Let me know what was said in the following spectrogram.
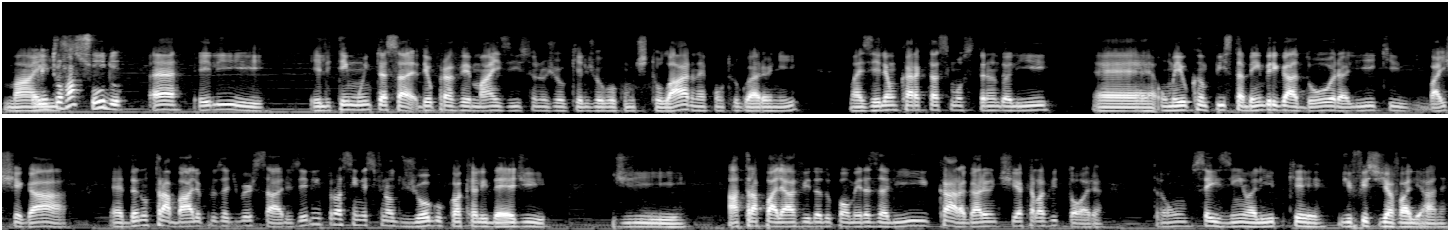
mas... Ele entrou raçudo. É, ele ele tem muito essa, deu pra ver mais isso no jogo que ele jogou como titular, né, contra o Guarani, mas ele é um cara que tá se mostrando ali é, um meio-campista bem brigador ali, que vai chegar é, dando trabalho para os adversários. Ele entrou assim nesse final do jogo com aquela ideia de, de atrapalhar a vida do Palmeiras ali e, cara, garantir aquela vitória. Então, seisinho ali, porque difícil de avaliar, né?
